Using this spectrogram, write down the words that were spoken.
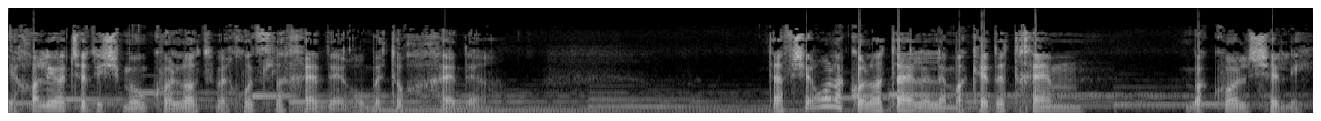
יכול להיות שתשמעו קולות מחוץ לחדר או בתוך החדר. תאפשרו לקולות האלה למקד אתכם בקול שלי.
